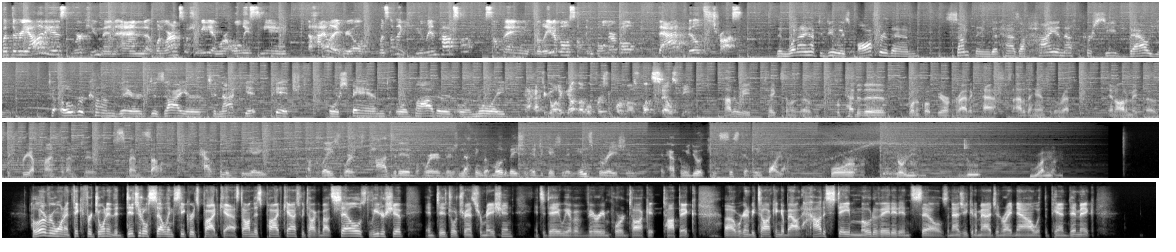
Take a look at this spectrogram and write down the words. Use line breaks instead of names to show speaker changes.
But the reality is, we're human. And when we're on social media and we're only seeing the highlight reel, when something human pops up, something relatable, something vulnerable, that builds trust.
Then what I have to do is offer them something that has a high enough perceived value to overcome their desire to not get pitched or spammed or bothered or annoyed.
I have to go on a gut level first and foremost. What sells mean?
How do we take some of the repetitive, quote unquote, bureaucratic tasks out of the hands of the rep and automate those to free up time for them to, to spend selling?
How can we create a place where it's positive, where there's nothing but motivation, education, and inspiration? And how can we do it consistently?
Five, four, three, two, one.
Hello, everyone, and thank you for joining the Digital Selling Secrets podcast. On this podcast, we talk about sales, leadership, and digital transformation. And today we have a very important topic. Uh, we're going to be talking about how to stay motivated in sales. And as you can imagine, right now with the pandemic,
